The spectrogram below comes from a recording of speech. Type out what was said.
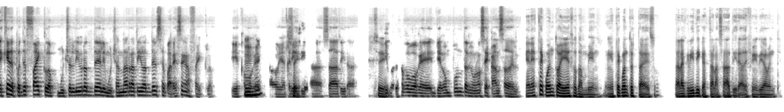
es que después de Fight Club, muchos libros de él y muchas narrativas de él se parecen a Fight Club. Y es como que todavía Sí, crítica, sátira. Y por eso como que llega un punto que uno se cansa de él. En este cuento hay eso también. En este cuento está eso. Está la crítica, está la sátira, definitivamente.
